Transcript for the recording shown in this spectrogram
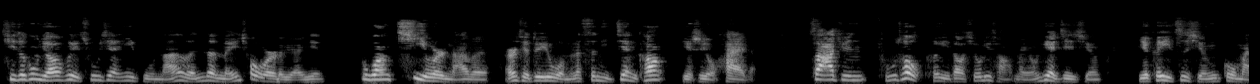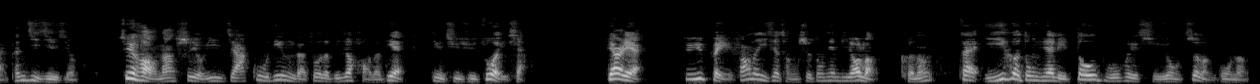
汽车空调会出现一股难闻的霉臭味的原因。不光气味难闻，而且对于我们的身体健康也是有害的。杀菌除臭可以到修理厂、美容店进行，也可以自行购买喷剂进行。最好呢是有一家固定的做的比较好的店，定期去做一下。第二点。对于北方的一些城市，冬天比较冷，可能在一个冬天里都不会使用制冷功能，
